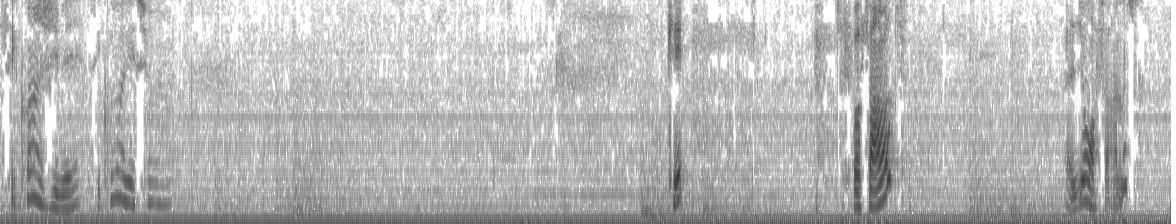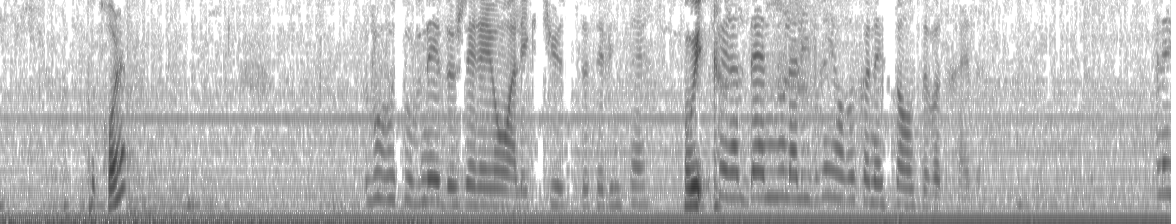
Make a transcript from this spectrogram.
C'est quoi un gibet? C'est quoi ma question hein Ok. Je peux en faire un autre Vas-y, on va faire un autre. Pas de problème. Vous vous souvenez de Géréon Alexius de Tevinter Oui. Ferelden nous l'a livré en reconnaissance de votre aide. Les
